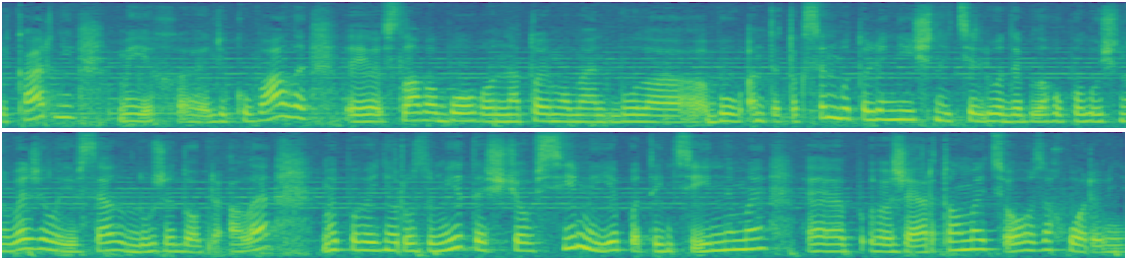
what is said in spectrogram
лікарні. Ми їх е, лікували. Е, Слава Богу, на той момент була був антитоксин ботулінічний. Ці люди благополучно вижили і все дуже добре. Але ми повинні розуміти, що всі ми є потенційними е, жертвами цього захворювання.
